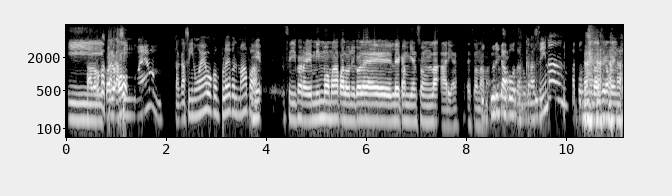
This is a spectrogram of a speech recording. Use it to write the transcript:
Y Está loco, está ¿cuál- casi oh, nuevo. Está casi nuevo, completo el mapa. mi- sí, pero el mismo mapa, lo único que le, le cambian son las áreas. Eso nada más. Pintura y capota. como Casi nada. capota. Básicamente.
